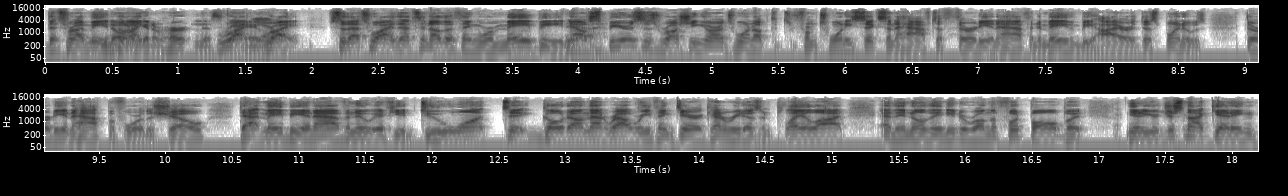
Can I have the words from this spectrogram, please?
That's what I mean. You don't wanna like- get him hurt in this right, game. Yeah. Right, So that's why that's another thing where maybe now Yeah. Spears' rushing yards went up to, from 26 and a half to 30 and a half, and it may even be higher at this point. It was 30 and a half before the show. That may be an avenue if you do want to go down that route where you think Derrick Henry doesn't play a lot and they know they need to run the football, but you know, you're just not getting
